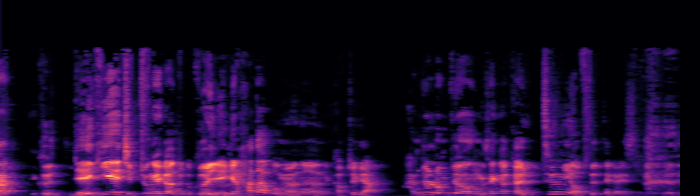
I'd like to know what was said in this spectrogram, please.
딱 그 얘기에 집중해가지고 그 얘기를 하다 보면은 갑자기 한 줄 논평 생각할 틈이 없을 때가 있어요. 그래서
